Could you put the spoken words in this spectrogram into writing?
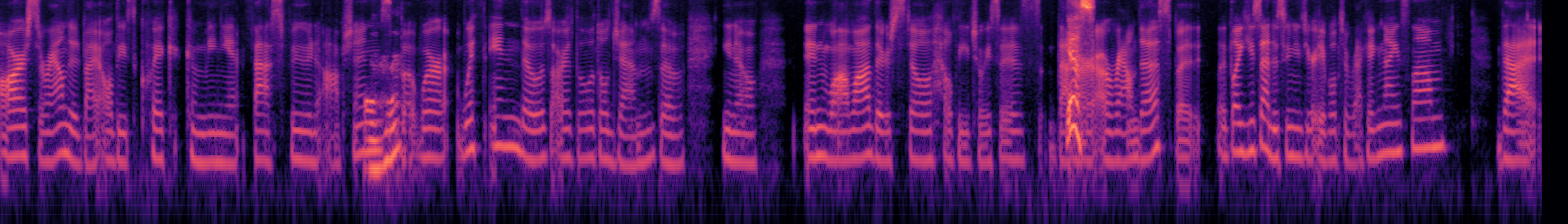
are surrounded by all these quick, convenient fast food options, mm-hmm. but we're within those are the little gems of, you know, in Wawa, there's still healthy choices that yes. are around us. But like you said, as soon as you're able to recognize them, that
